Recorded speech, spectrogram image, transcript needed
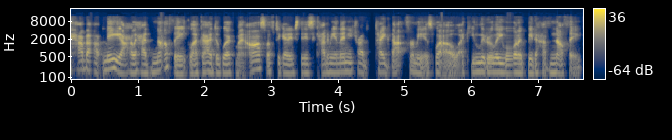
how about me? I had nothing. Like I had to work my ass off to get into this academy. And then you tried to take that from me as well. Like you literally wanted me to have nothing.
